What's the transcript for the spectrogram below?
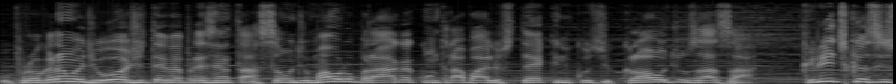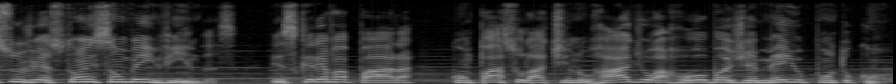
O programa de hoje teve a apresentação de Mauro Braga com trabalhos técnicos de Cláudio Zazá. Críticas e sugestões são bem-vindas. Escreva para compassolatinoradio@gmail.com.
